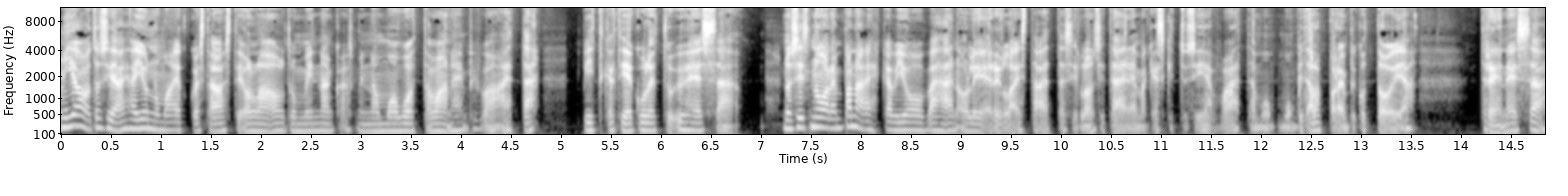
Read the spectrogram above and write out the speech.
Joo, tosiaan ihan junnumaajoukkoista asti ollaan oltu Minnan kanssa. Minna on mua vuotta vanhempi vaan, että pitkä tie kuljettu yhdessä. No siis nuorempana ehkä jo vähän oli erilaista, että silloin sitä enemmän keskittyi siihen vaan, että mun, mun pitää olla parempi kuin toi. Ja treeneissä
